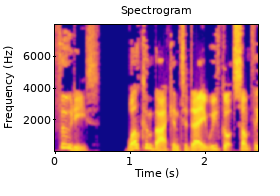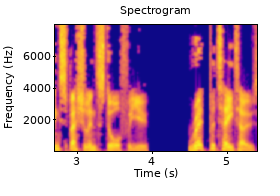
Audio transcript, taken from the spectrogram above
foodies! Welcome back and today we've got something special in store for you. Red potatoes.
